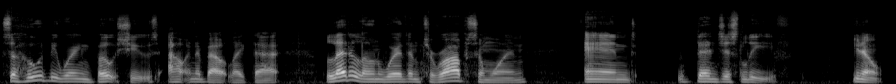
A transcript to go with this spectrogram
So, who would be wearing boat shoes out and about like that, let alone wear them to rob someone and then just leave? You know,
